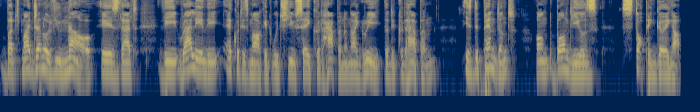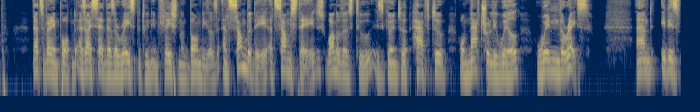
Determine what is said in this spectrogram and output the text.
But my general view now is that the rally in the equities market, which you say could happen, and I agree that it could happen, is dependent on bond yields stopping going up. That's very important. As I said, there's a race between inflation and bond yields, and somebody at some stage, one of those two, is going to have to, or naturally will, win the race. And it is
